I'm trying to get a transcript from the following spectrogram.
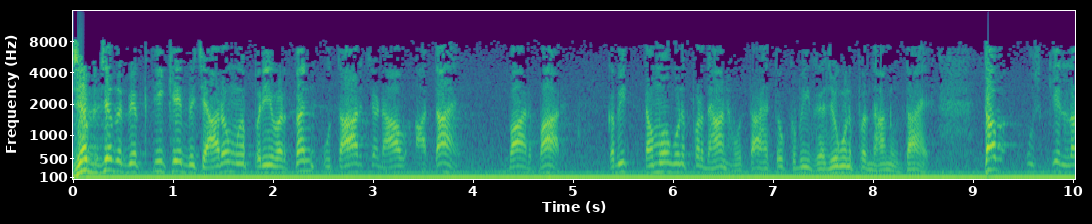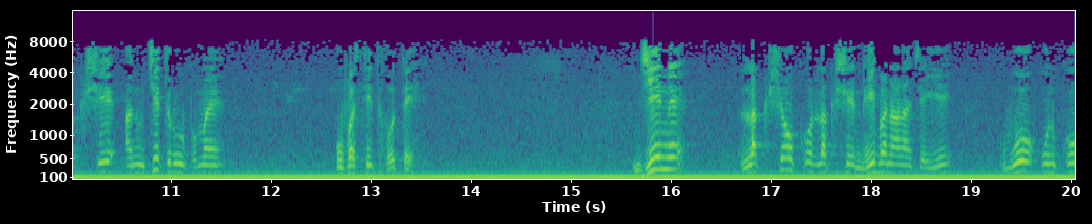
जब जब व्यक्ति के विचारों में परिवर्तन, उतार चढ़ाव आता है बार बार कभी तमोगुण प्रधान होता है तो कभी रजोगुण प्रधान होता है, तब उसके लक्ष्य अनुचित रूप में उपस्थित होते हैं। जिन लक्ष्यों को लक्ष्य नहीं बनाना चाहिए, वो उनको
